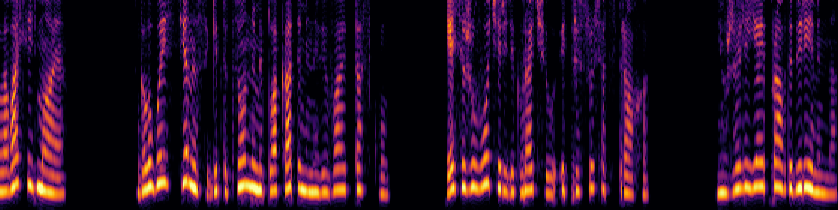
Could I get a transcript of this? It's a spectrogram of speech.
Глава седьмая. Голубые стены с агитационными плакатами навевают тоску. Я сижу в очереди к врачу и трясусь от страха. Неужели я и правда беременна?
